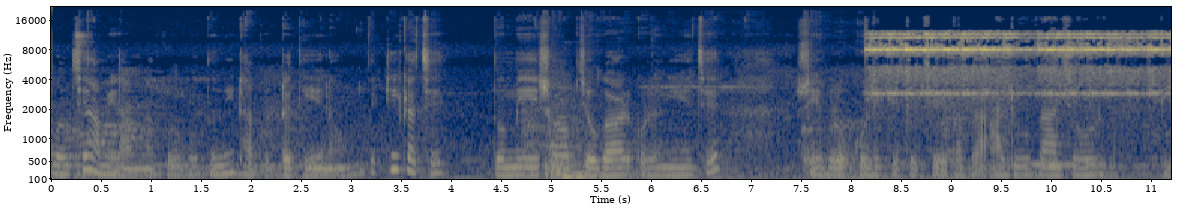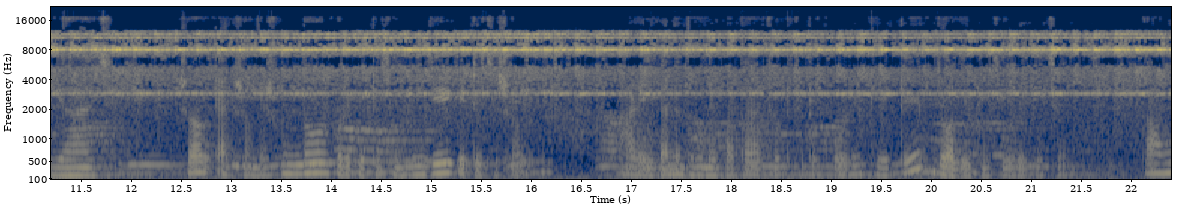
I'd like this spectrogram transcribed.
বলছে, আমি রান্না করব, তুমি ঠাকুরটা দিয়ে নাও। ঠিক আছে। তো মেয়ে সব জোগাড় করে নিয়েছে। সেই ব্রোকলি কেটেছে, তারপরে আলু, গাজর, পেঁয়াজ সব একসঙ্গে সুন্দর করে কেটেছে, নিজেই কেটেছে সব। আর এখানে ধনে পাতা ছোটো ছোটো করে কেটে জলে ভিজিয়ে রেখেছে। তা আমি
